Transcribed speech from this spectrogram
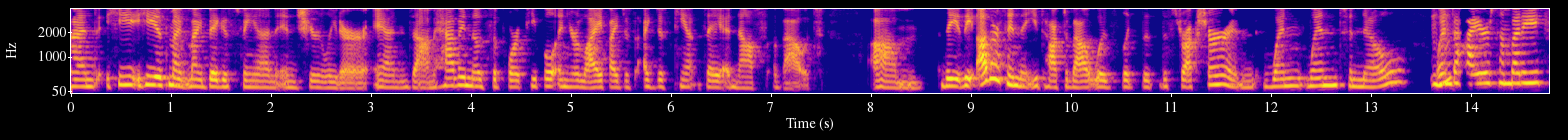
and he he is my my biggest fan in cheerleader. And um, having those support people in your life i just i just can't say enough about um, the the other thing that you talked about was like the, the structure and when when to know mm-hmm. when to hire somebody.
